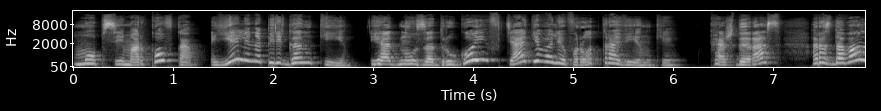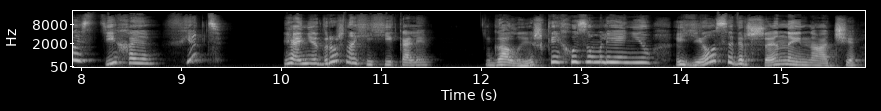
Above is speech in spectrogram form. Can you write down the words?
Мопси и морковка ели на перегонки и одну за другой втягивали в рот травинки. Каждый раз раздавалось тихое «фють», и они дружно хихикали. Галыш, к их изумлению, ел совершенно иначе.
